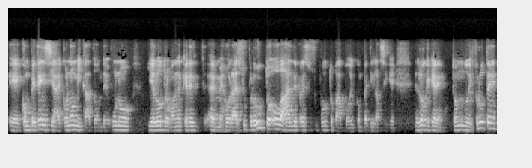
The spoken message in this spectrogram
eh, competencia económica donde uno y el otro van a querer eh, mejorar su producto o bajar de precio su producto para poder competir. Así que es lo que queremos. Todo el mundo disfrute,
